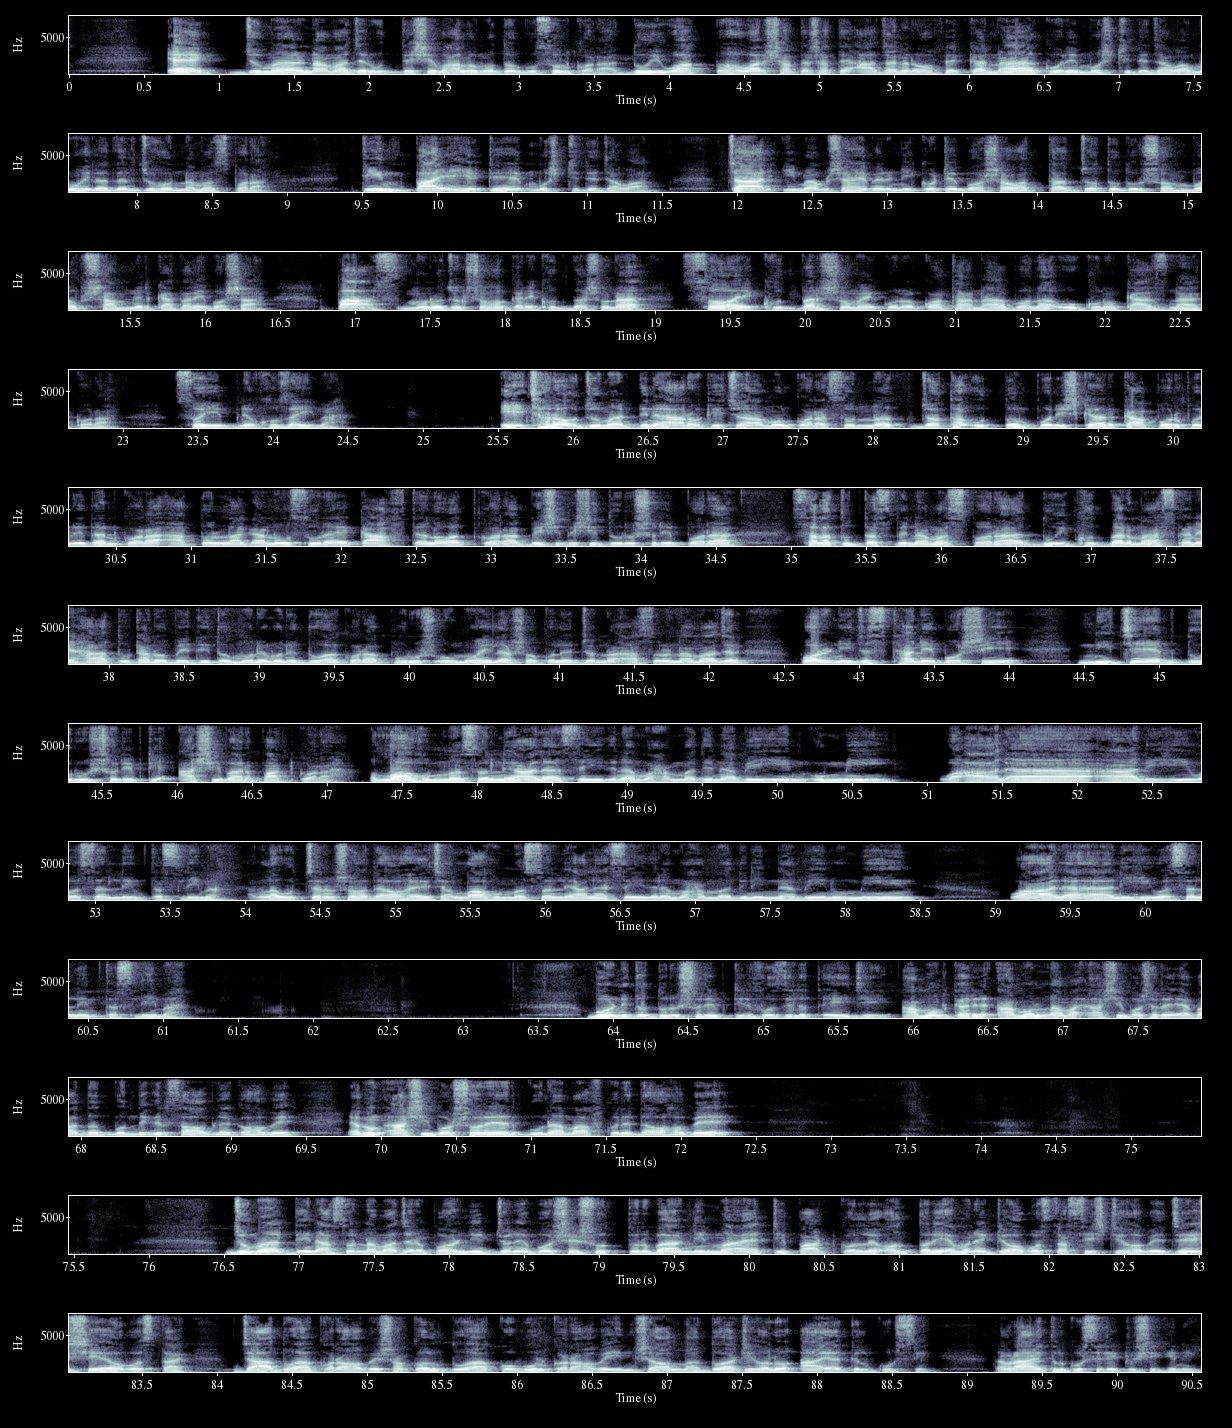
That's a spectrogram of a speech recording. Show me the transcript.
এক, জুমার নামাজের উদ্দেশ্যে ভালো মতো গোসল করা। দুই, ওয়াক্ত হওয়ার সাথে সাথে আজানের অপেক্ষা না করে মসজিদে যাওয়া, মহিলাদের জোহর নামাজ পড়া। তিন পায়ে হেঁটে মসজিদে যাওয়া। চার, ইমাম সাহেবের নিকটে বসা, অর্থাৎ যতদূর সম্ভব সামনের কাতারে বসা। পাঁচ, মনোযোগ সহকারে খুদ্া শোনা। ছয় খুদ্বার সময় কোনো কথা না বলা ও কোনো কাজ না করা। সইবনে খুজাইমা। এছাড়াও জুমার দিনে আরও কিছু আমল করা সুন্নত, যথা উত্তম পরিষ্কার কাপড় পরিধান করা, আতর লাগানো, সুরায় কাফ তেলাওয়াত করা, বেশি বেশি দূরস্বরী পড়া সালাতুত তাসবি নামাজ পড়া, দুই খুতবার মাঝখানে হাত উঠানো ব্যতীত মনে মনে দোয়া করা, পুরুষ ও মহিলা সকলের জন্য আসর নামাজের পর নিজ স্থানে বসে নিচের দুরু শরীফটি আশিবার পাঠ করা। আল্লাহুম্মা সাল্লি আলা সাইয়্যিদিনা মুহাম্মাদিন নাবিয়িন উম্মি ওয়া আলা আলিহি ওয়া সাল্লিম তাসলিমা। বাংলা উচ্চারণ সহ দেওয়া হয়েছে, আল্লাহুম্মা সাল্লি আলা সাইয়্যিদিনা মুহাম্মাদিন নাবিয়িন উম্মিন ওয়া আলা আলিহি ওয়া সাল্লিম তাসলিমা। বর্ণিত দুরু শরীফটির ফজিলত এই যে, আমলকারীর আমল নামায় আশি বছরের এবাদত বন্দীগীর সাহব লেখা হবে এবং আশি বছরের গুণা মাফ করে দেওয়া হবে। জুমার দিন আসর নামাজের পর নির্জনে বসে সত্তর বার নিম্ন আয়াতটি পাঠ করলে অন্তরে এমন একটি অবস্থা সৃষ্টি হবে যে, সে অবস্থায় যা দোয়া করা হবে, সকল দোয়া কবুল করা হবে ইনশাআল্লাহ। দোয়াটি হলো আয়াতুল কুরসি। আমরা আয়াতুল কুরসিটা একটু শিখে নিই।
